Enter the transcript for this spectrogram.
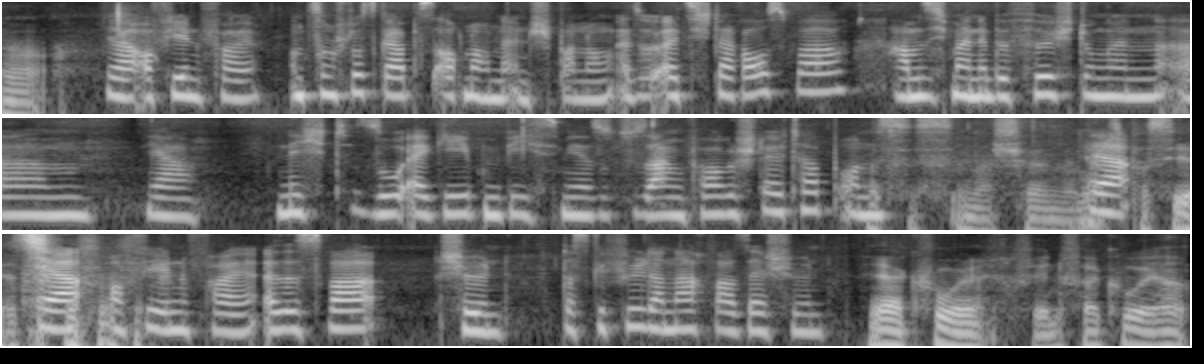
Ja, Ja, auf jeden Fall. Und zum Schluss gab es auch noch eine Entspannung. Also als ich da raus war, haben sich meine Befürchtungen ähm, ja nicht so ergeben, wie ich es mir sozusagen vorgestellt habe. Und das ist immer schön, wenn Ja. das passiert. ja, auf jeden Fall. Also es war schön. Das Gefühl danach war sehr schön. Ja, cool. Auf jeden Fall cool, ja.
